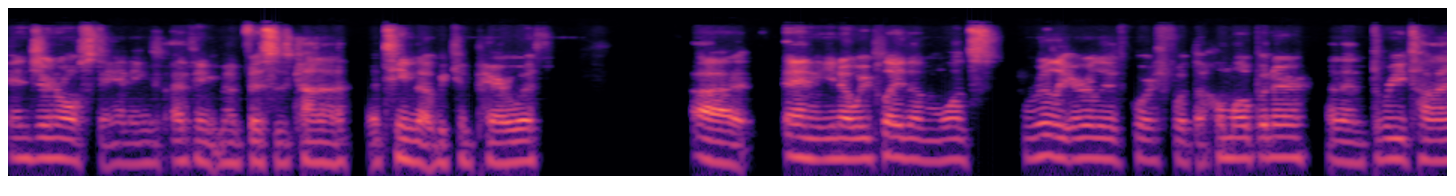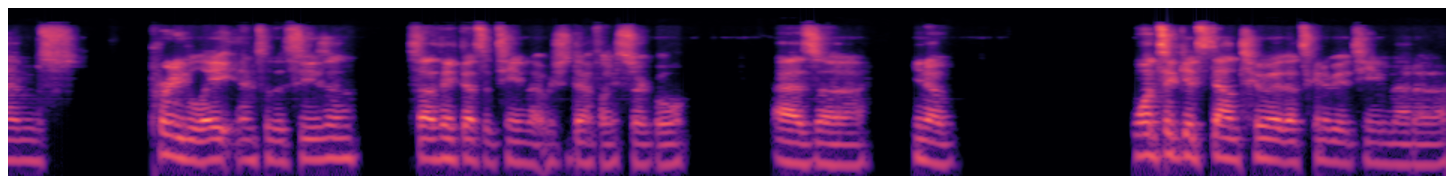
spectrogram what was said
in general standings, I think Memphis is kind of a team that we compare with. Uh, and, you know, we play them once really early, of course, with the home opener, and then three times pretty late into the season. So I think that's a team that we should definitely circle as, uh, you know, once it gets down to it, that's going to be a team that uh,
